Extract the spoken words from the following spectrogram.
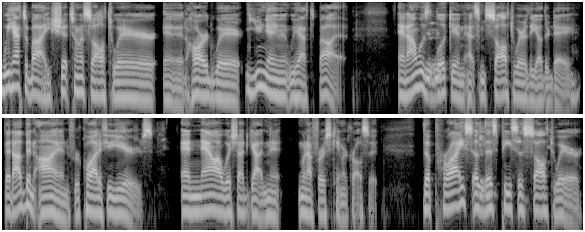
we have to buy a shit ton of software and hardware. You name it, we have to buy it. And I was mm-hmm. looking at some software the other day that I've been eyeing for quite a few years. And now I wish I'd gotten it when I first came across it. The price of mm-hmm. this piece of software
